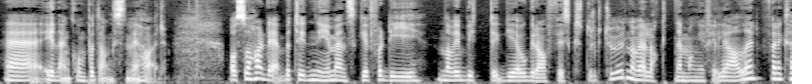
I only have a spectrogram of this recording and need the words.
i den kompetansen vi har. Og så har det betydd nye mennesker fordi når vi bytter geografisk struktur, når vi har lagt ned mange filialer f.eks.,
